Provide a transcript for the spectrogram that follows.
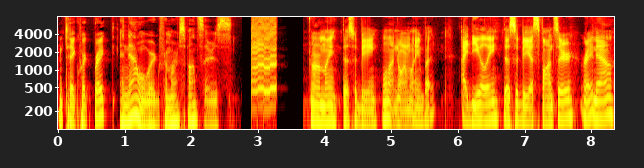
we'll take a quick break. And now a word from our sponsors. Normally, this would be, well, not normally, but ideally, this would be a sponsor right now.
